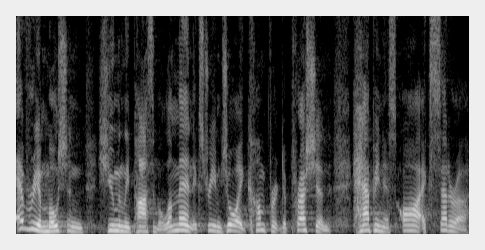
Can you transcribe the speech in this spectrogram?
every emotion humanly possible: lament, extreme joy, comfort, depression, happiness, awe, etc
